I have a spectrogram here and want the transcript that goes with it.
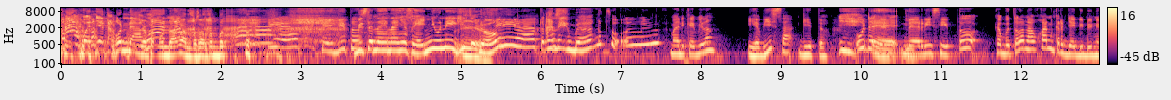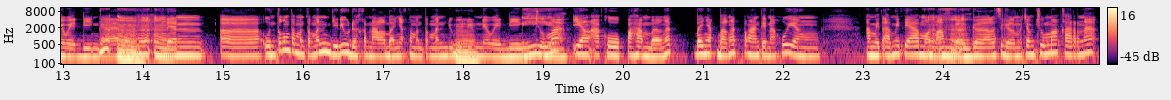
buat nyetak undangan. Nyetak undangan pasar Tebet. Iya, kayak gitu. Bisa nanya-nanya venue nih gitu Iya. dong. Iya, terus Aneh banget soalnya. Madika bilang, Iya bisa gitu. Ih, Udah eh, dari, dari situ kebetulan aku kan kerja di dunia wedding kan. Dan eh, untung teman-teman jadi udah kenal banyak teman-teman juga di dunia wedding. Iya. Cuma yang aku paham banget banyak banget pengantin aku yang amit-amit ya, mohon maaf gagal segala macam cuma karena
